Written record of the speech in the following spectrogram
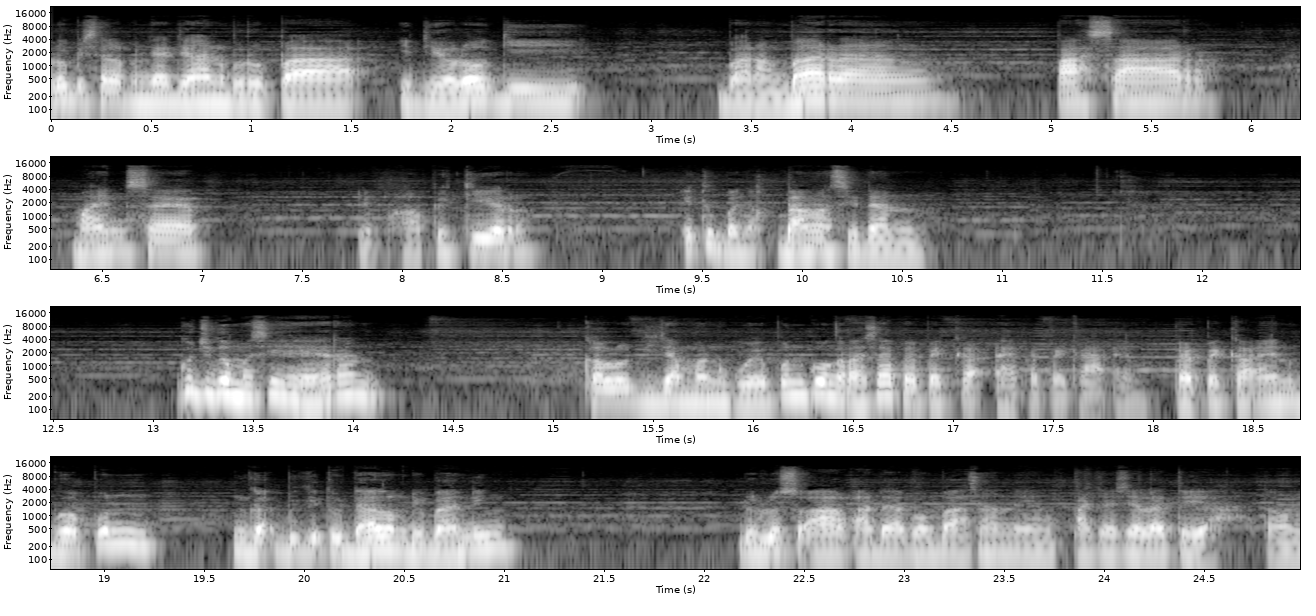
Lu bisa penjajahan berupa ideologi, barang-barang, pasar, mindset, ya pola pikir, itu banyak banget sih dan gue juga masih heran. Kalau di zaman gue pun gue ngerasa PPK eh PPKM PPKN gue pun nggak begitu dalam dibanding dulu soal ada pembahasan yang Pancasila itu ya tahun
